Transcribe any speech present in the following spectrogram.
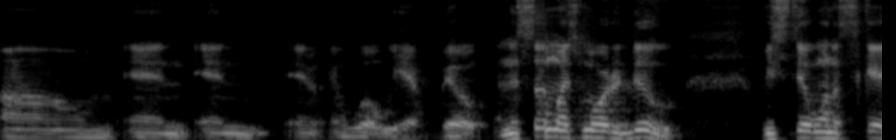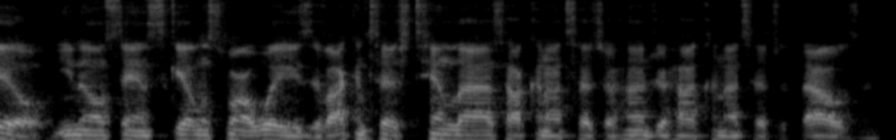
um, in, in, in, in, what we have built. And there's so much more to do. We still want to scale, you know I'm saying? Scale in smart ways. If I can touch 10 lives, how can I touch 100? How can I touch a 1,000?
